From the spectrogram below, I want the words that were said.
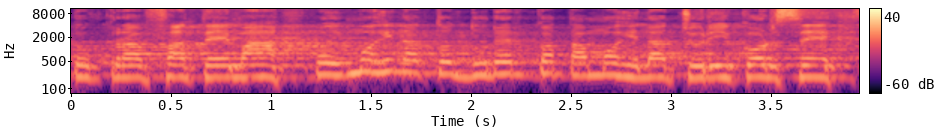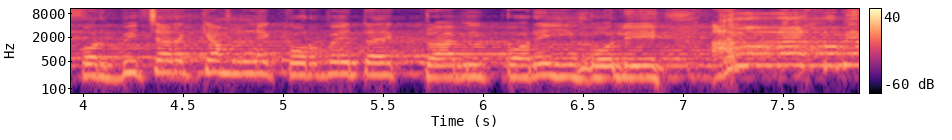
টুকরা ফাতেমা। ওই মহিলা তো দূরের কথা মহিলা চুরি করছে। ওর বিচার কেমনে করবে এটা একটু আমি পরেই বলি। আল্লাহ নবী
